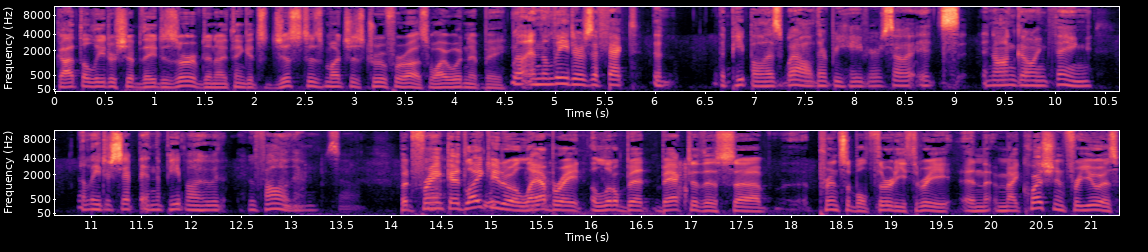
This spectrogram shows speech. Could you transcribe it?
got the leadership they deserved, and I think it's just as much as true for us. Why wouldn't it be? Well, and the leaders affect the the people as well, their behavior. So it's an ongoing thing, the leadership and the people who who follow them. So But Frank, I'd like you to elaborate a little bit back to this uh, principle 33. And my question for you is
